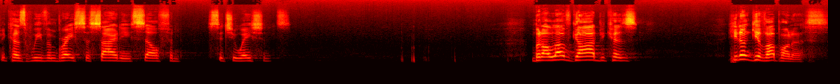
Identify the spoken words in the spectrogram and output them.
because we've embraced society, self, and situations. But I love God because He don't give up on us.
